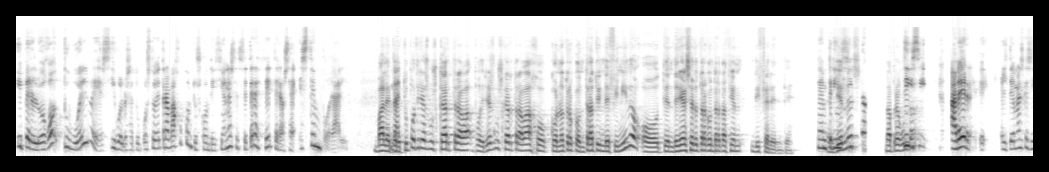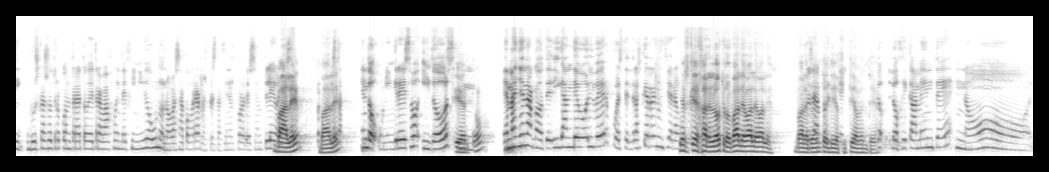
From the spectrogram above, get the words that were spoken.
y pero luego tú vuelves y vuelves a tu puesto de trabajo con tus condiciones, etcétera, etcétera. O sea, es temporal. Vale, pero tú podrías buscar, podrías buscar trabajo con otro contrato indefinido o tendría que ser otra contratación diferente. En ¿Entiendes la pregunta? Sí, sí. A ver, eh, el tema es que si buscas otro contrato de trabajo indefinido, uno, no vas a cobrar las prestaciones por desempleo. Vale, vale. Estás teniendo un ingreso y dos, mm, Cierto. De mañana cuando te digan devolver, pues tendrás que renunciar a uno. Tienes que dejar el otro, vale, vale, vale. Vale, te he entendido, efectivamente. Lógicamente, no,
